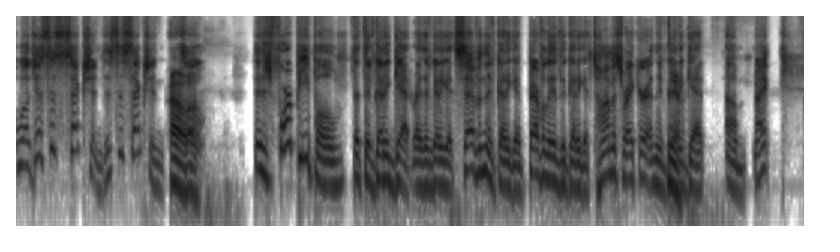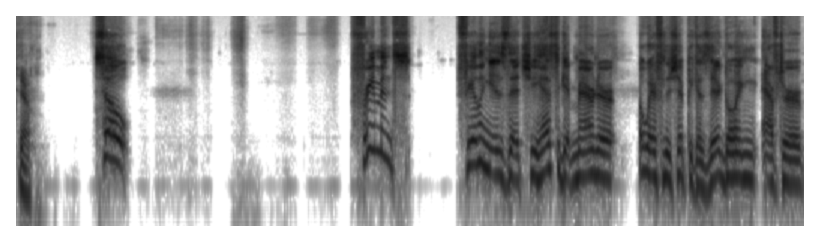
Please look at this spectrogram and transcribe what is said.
well, just this section, just this section. Oh, so oh. There's four people that they've got to get, right? They've got to get seven, they've got to get Beverly, they've got to get Thomas Riker, and they've got Yeah. to get um, right? Yeah. So Freeman's feeling is that she has to get Mariner away from the ship because they're going after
